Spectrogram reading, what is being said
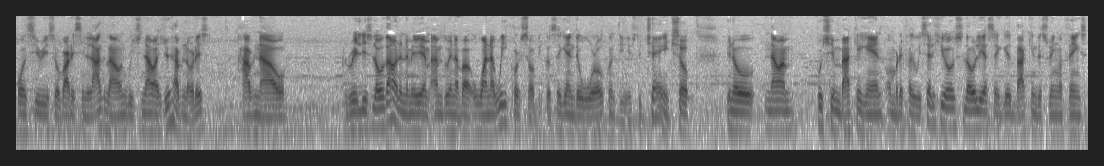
whole series of artists in lockdown which now as you have noticed have now really slow down and maybe I'm, I'm, doing about one a week or so because again the world continues to change. So you know now I'm pushing back again on breakfast with Sergio slowly as I get back in the swing of things.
